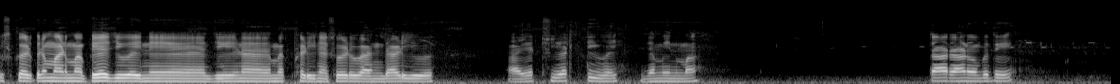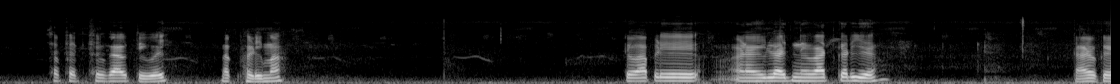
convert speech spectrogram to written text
પુષ્કળ પ્રમાણમાં ભેજ હોય ને ઝીણા મગફળીના છોડવા અને દાળીઓ આ હેઠી અટતી હોય જમીનમાં. તારાણો બધી સફેદ ફૂગ આવતી હોય મગફળીમાં. તો આપણે ઈલાજની વાત કરીએ. ધારો કે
